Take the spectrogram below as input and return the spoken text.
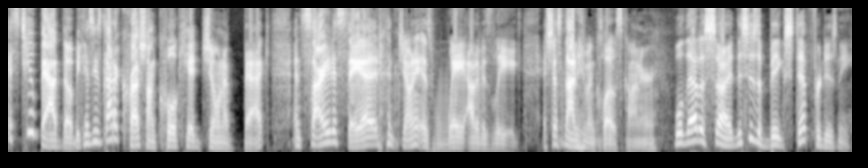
It's too bad though, because he's got a crush on cool kid Jonah Beck, and sorry to say it, Jonah is way out of his league. It's just not even close, Connor. Well, that aside, this is a big step for Disney.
